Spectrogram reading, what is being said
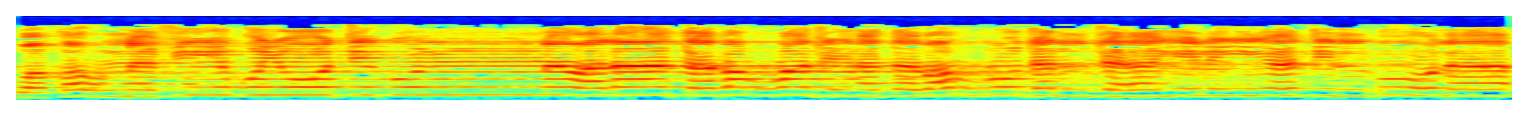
وقرن في بيوتكن ولا تبرجن تبرج الجاهلية الأولى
